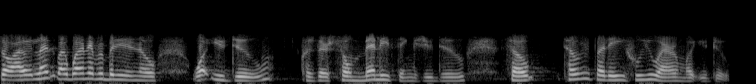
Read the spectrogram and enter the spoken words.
So I let I want everybody to know what you do because there's so many things you do. So tell everybody who you are and what you do.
